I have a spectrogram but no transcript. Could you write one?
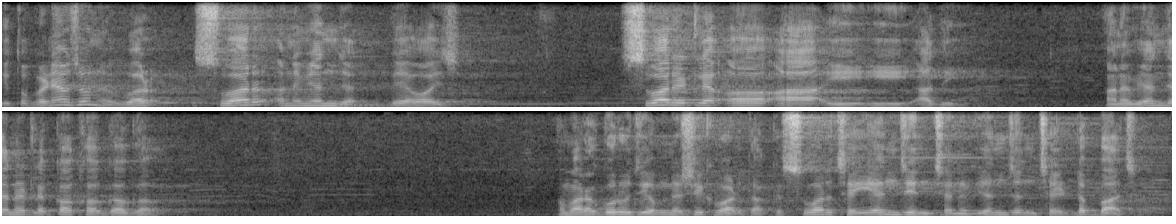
એ તો ભણ્યા છો ને? વર, સ્વર અને વ્યંજન બે હોય છે. સ્વર એટલે અ, આ, ઈ ઈ આદિ. અને વ્યંજન એટલે કખ ગ, ઘ. અમારા ગુરુજી અમને શીખવાડતા કે સ્વર છે એ એન્જિન છે ને વ્યંજન છે એ ડબ્બા છે.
